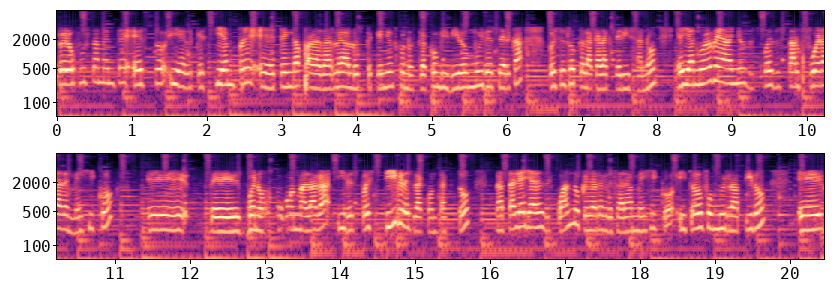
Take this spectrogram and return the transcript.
pero justamente esto y el que siempre eh, tenga para darle a los pequeños con los que ha convivido muy de cerca, pues es lo que la caracteriza, ¿no? Ella nueve años después de estar fuera de México, eh, de, bueno, jugó en Málaga y después Tigres la contactó. Natalia ya desde cuándo quería regresar a México y todo fue muy rápido. Eh,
